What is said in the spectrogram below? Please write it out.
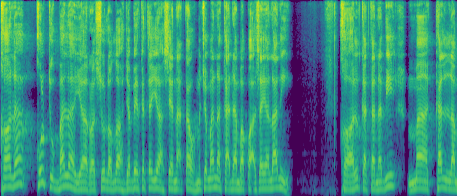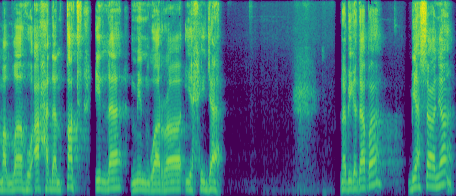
Qala qultu bala ya Rasulullah. Jabir kata ya saya nak tahu macam mana keadaan bapa saya lah ni. Qal kata Nabi ma kallamallahu ahadan qat illa min wara'i hijab. Nabi kata apa? Biasanya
